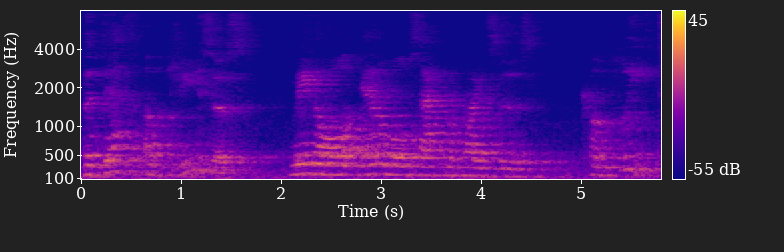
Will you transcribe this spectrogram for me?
The death of Jesus made all animal sacrifices complete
